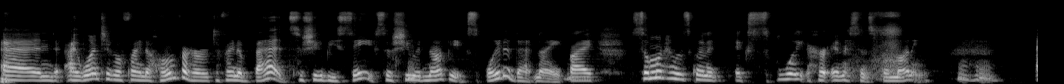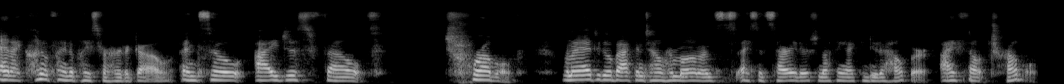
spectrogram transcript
And I went to go find a home for her to find a bed so she could be safe, so she hmm. would not be exploited that night by hmm. someone who was going to exploit her innocence for money. Mm-hmm. And I couldn't find a place for her to go. And so I just felt troubled. When I had to go back and tell her mom, I'm, I said, sorry, there's nothing I can do to help her. I felt troubled.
